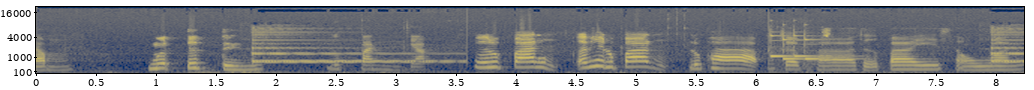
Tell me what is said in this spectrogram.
ดมืดตึ๊ดตึงลูกปั้นยักษ์ำมีรูปปั้นเอ้ยไม่ใช่รูปปั้นรูปภาพจะพาเธอไปสวรรค์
